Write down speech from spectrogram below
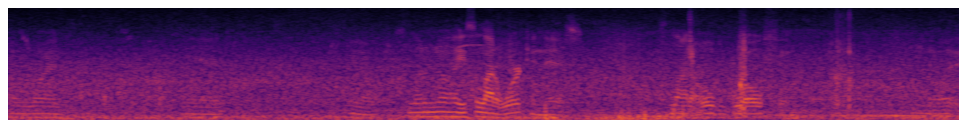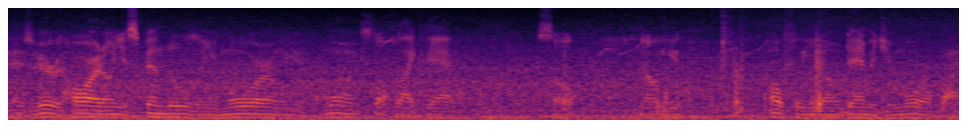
someone and you know let them know, hey, it's a lot of work in this. It's a lot of overgrowth and you know, it's very hard on your spindles, and your mower, when you're mowing, stuff like that. So, you know, you hopefully you don't damage your mower by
